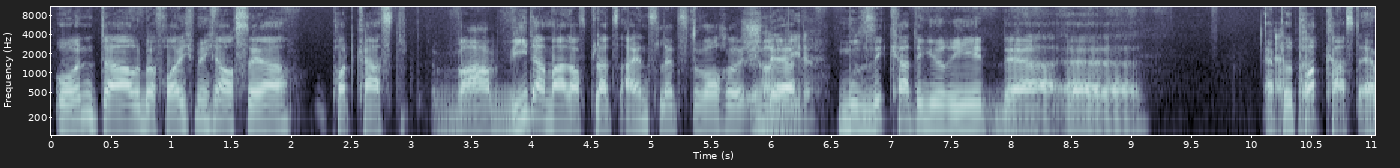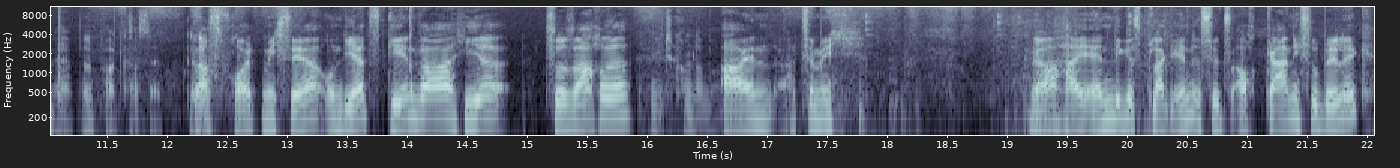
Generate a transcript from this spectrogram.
Und darüber freue ich mich auch sehr. Podcast war wieder mal auf Platz 1 letzte Woche in Schon der wieder. Musikkategorie der äh, Apple, Apple. Podcast App. Apple Podcast App. Genau. Das freut mich sehr. Und jetzt gehen wir hier zur Sache. Meech, komm doch mal. Ein ziemlich ja, high-endiges Plugin, ist jetzt auch gar nicht so billig,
